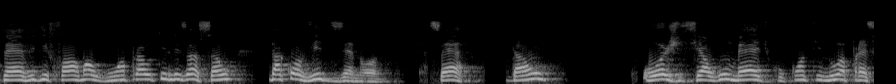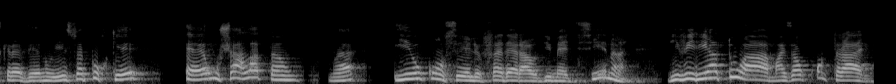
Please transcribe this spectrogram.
serve de forma alguma para a utilização da Covid-19, tá certo? Então, hoje, se algum médico continua prescrevendo isso, é porque é um charlatão, né? E o Conselho Federal de Medicina deveria atuar, mas ao contrário,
